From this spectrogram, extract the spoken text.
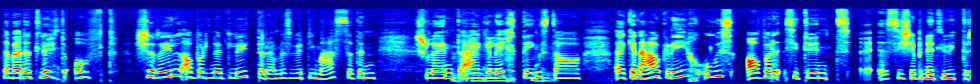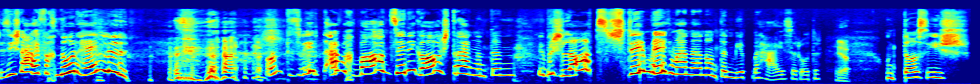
dann werden die Leute oft schrill, aber nicht lauter. Wenn man es würde messen, dann schlönt eigentlich Dings da äh, genau gleich aus, aber sie tun, äh, es ist eben nicht lauter. Es ist einfach nur heller. und es wird einfach wahnsinnig anstrengend. Dann überschlägt die Stimme irgendwann an und dann wird man heiser, oder? Ja. Und das ist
